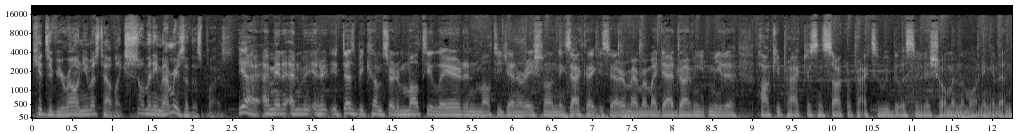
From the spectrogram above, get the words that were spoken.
kids of your own, you must have like so many memories of this place. Yeah, I mean, and it, it does become sort of multi-layered and multi-generational, and exactly like you said. I remember my dad driving me to hockey practice and soccer practice. We'd be listening to Showman in the morning, and then,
